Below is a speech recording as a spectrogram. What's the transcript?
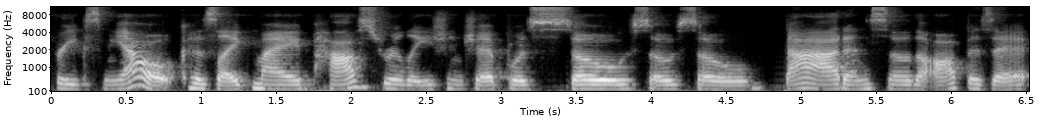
freaks me out because like my past relationship was so, so, so bad. And so the opposite.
